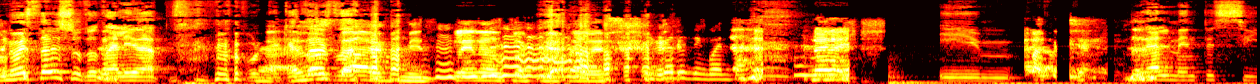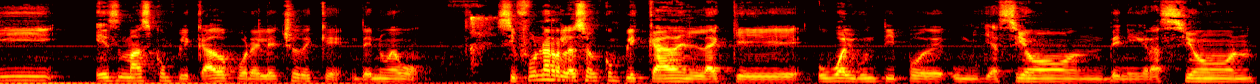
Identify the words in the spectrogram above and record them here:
no estaba en su totalidad. Porque no, no estaba en mis plenas facultades. 50-50. No era y realmente sí es más complicado por el hecho de que, de nuevo, si fue una relación complicada en la que hubo algún tipo de humillación, denigración,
